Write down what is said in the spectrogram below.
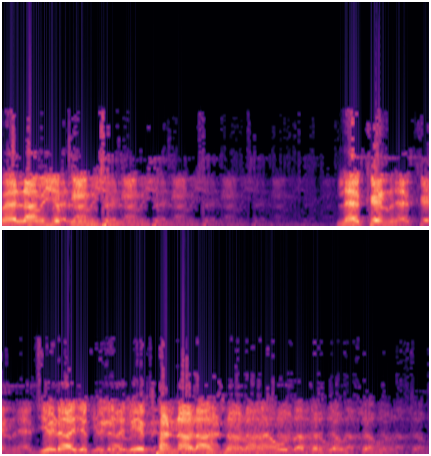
پہلا بھی یقین لیکن جیڑا یقین ویکھن والا سننا او دا درجہ اونچا ہونا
